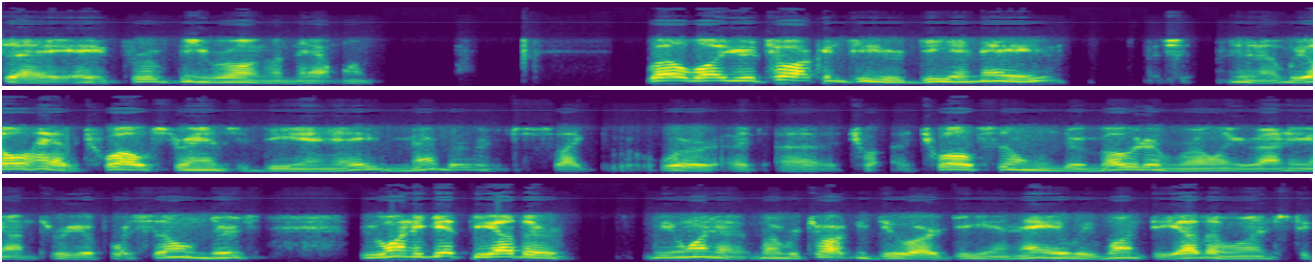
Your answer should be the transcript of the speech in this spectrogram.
say? Hey, prove me wrong on that one. Well, while you're talking to your DNA, you know, we all have 12 strands of DNA. Remember, it's like we're a, a 12-cylinder motor. And we're only running on three or four cylinders. We want to get the other. We want to, when we're talking to our DNA, we want the other ones to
